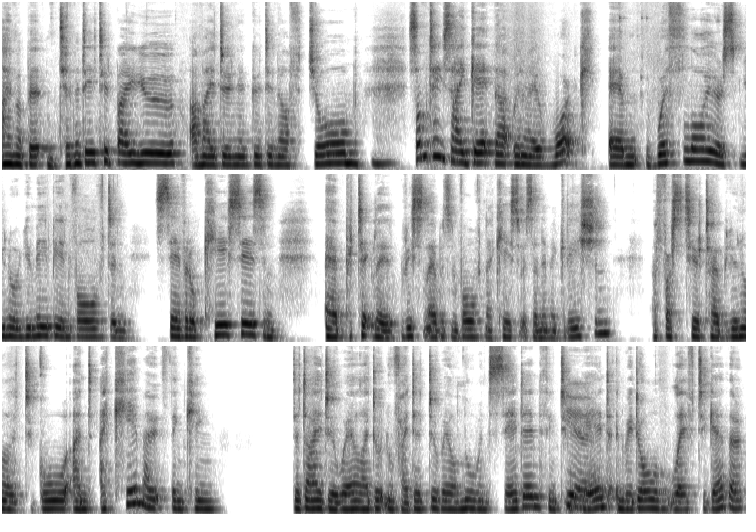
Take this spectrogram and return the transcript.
I'm a bit intimidated by you. Am I doing a good enough job? Mm-hmm. Sometimes I get that when I work um, with lawyers. You know, you may be involved in several cases, and uh, particularly recently, I was involved in a case. It was an immigration, a first tier tribunal to go, and I came out thinking, "Did I do well? I don't know if I did do well." No one said anything to yeah. the end, and we'd all left together,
